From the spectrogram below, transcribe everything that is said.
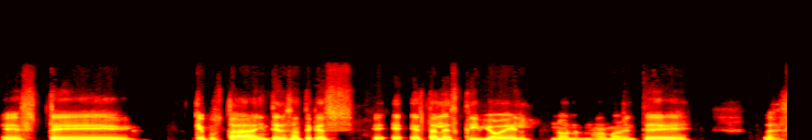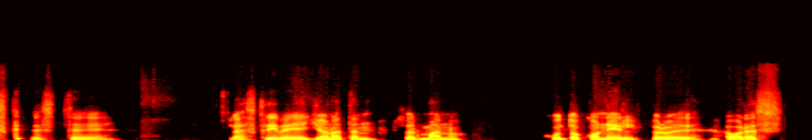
Este, que pues está interesante que es, e, e, esta la escribió él, no, normalmente este, la escribe Jonathan, su hermano, junto con él, pero eh, ahora es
